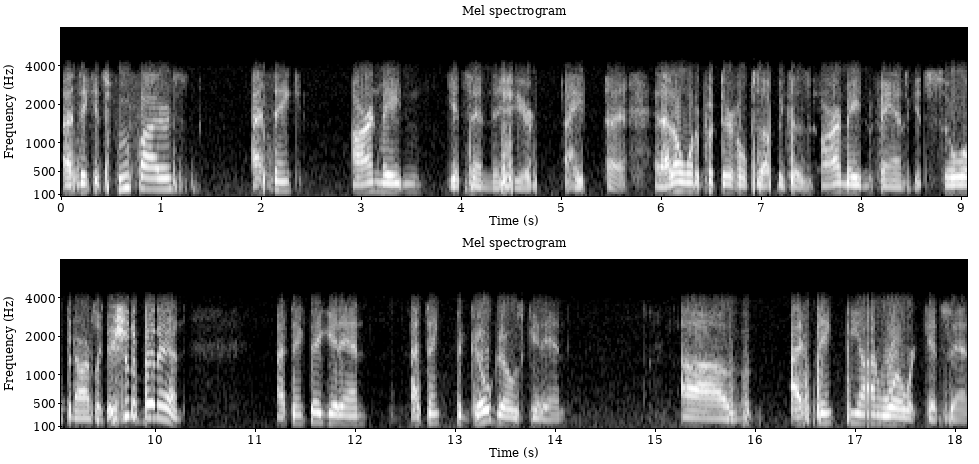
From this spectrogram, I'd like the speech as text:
I think it's Foo Fighters. I think Iron Maiden gets in this year. I hate, uh, and I don't want to put their hopes up because Iron Maiden fans get so up in arms like they should have been in. I think they get in. I think the Go Go's get in. Uh, I think Dionne Warwick gets in.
